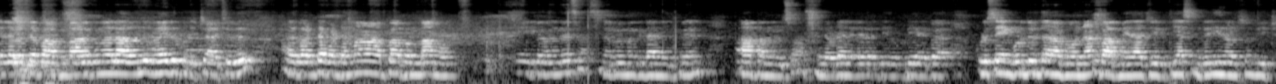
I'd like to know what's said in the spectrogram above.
நிலவரத்தை பார்ப்போம் பாலுக்கு மேலே அது வந்து வேது பிடிச்சாச்சுது அது கட்ட கட்டமாக பாப்பம் பாமோம் இப்போ வந்து சுவாசன ரூமுக்கு தான் நிற்கிறேன் பாப்பம் சுவாசனோட நிலவரத்தை எப்படி இப்போ குளிசையும் கொடுத்துட்டு தான் நான் போனான்னு பாப்போம். ஏதாச்சும் வித்தியாசம் தெரியுதான்னு சொல்லிட்டு.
